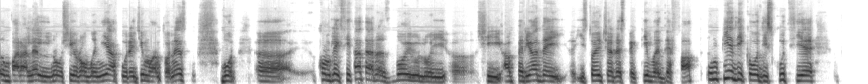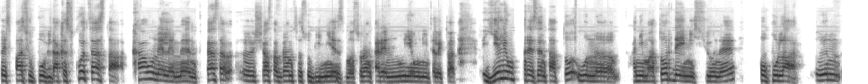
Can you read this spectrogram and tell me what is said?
în paralel nu, și în România cu regimul Antonescu. Bun. Uh, complexitatea războiului uh, și a perioadei istorice respective, de fapt, împiedică o discuție pe spațiu public. Dacă scoți asta ca un element, pe asta uh, și asta vreau să subliniez, măsura în care nu e un intelectual, el e un prezentator, un animator de emisiune popular în,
